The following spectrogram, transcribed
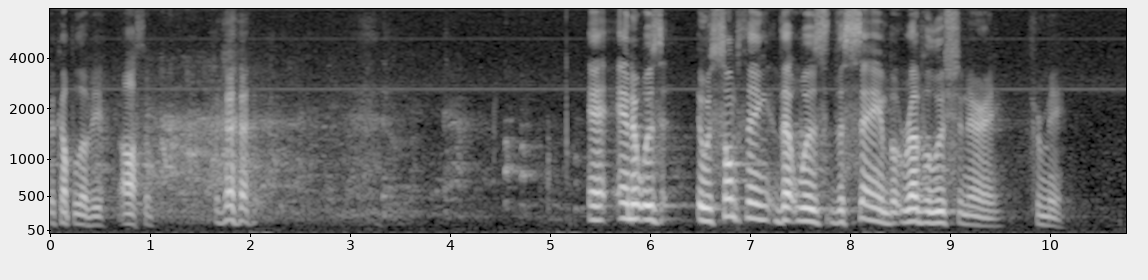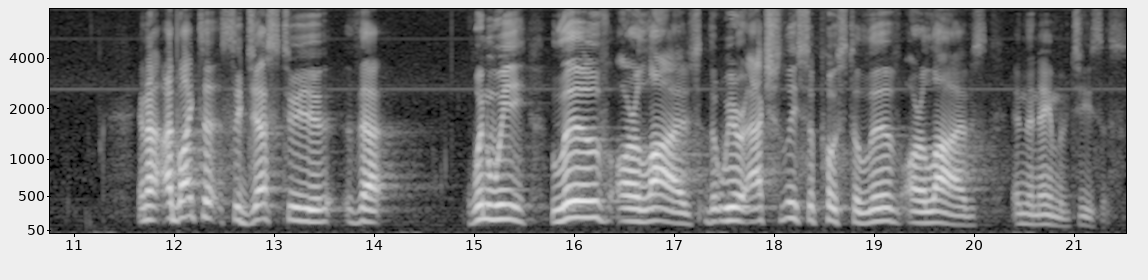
A couple of you. Awesome. And, and it, was, it was something that was the same but revolutionary for me. And I, I'd like to suggest to you that when we live our lives, that we are actually supposed to live our lives in the name of Jesus.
